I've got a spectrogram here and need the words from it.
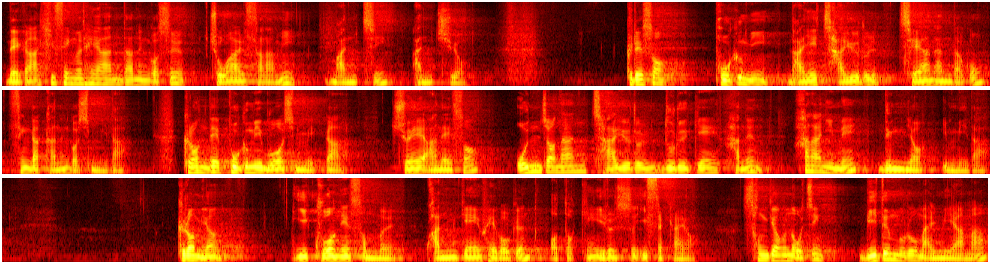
내가 희생을 해야 한다는 것을 좋아할 사람이 많지 않지요. 그래서 복음이 나의 자유를 제한한다고 생각하는 것입니다. 그런데 복음이 무엇입니까? 죄 안에서 온전한 자유를 누리게 하는 하나님의 능력입니다. 그러면 이 구원의 선물, 관계 회복은 어떻게 이룰 수 있을까요? 성경은 오직 믿음으로 말미암아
